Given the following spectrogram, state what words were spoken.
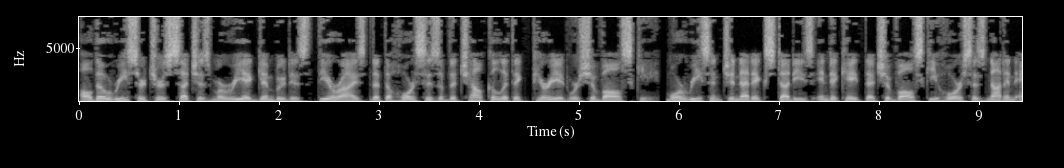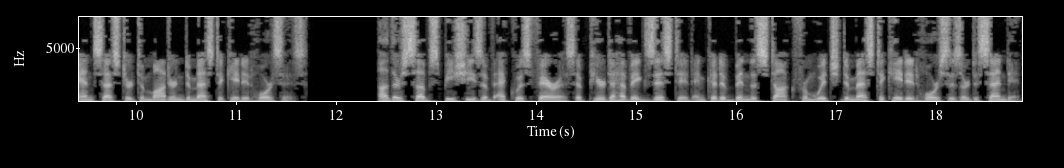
Although researchers such as Maria Gimbutas theorized that the horses of the Chalcolithic period were Przewalski, more recent genetic studies indicate that Przewalski horse is not an ancestor to modern domesticated horses. Other subspecies of Equus ferus appear to have existed and could have been the stock from which domesticated horses are descended.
